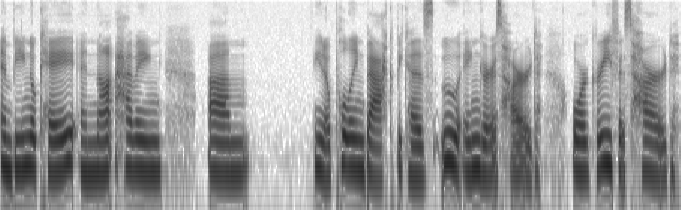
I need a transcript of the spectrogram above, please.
and being okay and not having, um, you know, pulling back because, ooh, anger is hard or grief is hard,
